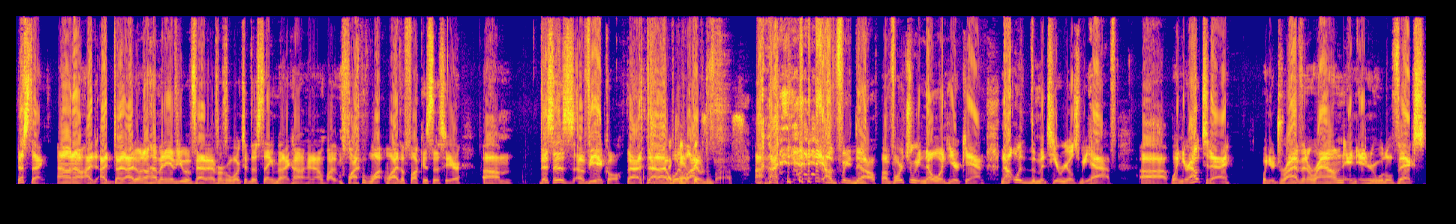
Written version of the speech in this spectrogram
this thing, I don't know. I, I, I don't know how many of you have ever looked at this thing and been like, huh, you know, why, why, why, why the fuck is this here? Um, this is a vehicle that, that I, would can't I fix would- boss. I, no, unfortunately, no one here can. Not with the materials we have. Uh, when you're out today, when you're driving around in, in your little Vix,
